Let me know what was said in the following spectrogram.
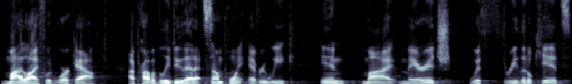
My life would work out. I probably do that at some point every week in my marriage with three little kids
